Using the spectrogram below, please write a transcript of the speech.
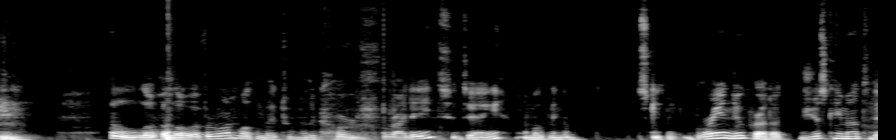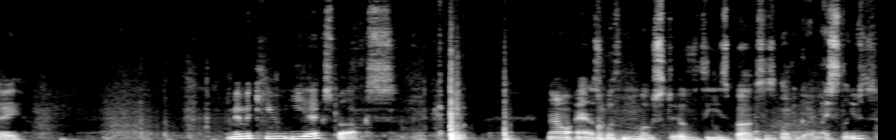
hello, hello everyone. Welcome back to another Card Friday. Today, I'm opening a, excuse me, brand new product. Just came out today. Mimikyu EX box. Now, as with most of these boxes, let me grab my sleeves.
